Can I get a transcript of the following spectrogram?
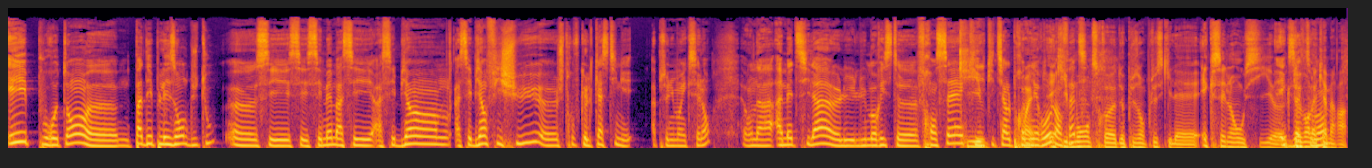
Et pour autant, euh, pas déplaisant du tout. Euh, c'est même assez, assez, bien, assez bien fichu. Euh, je trouve que le casting est absolument excellent. On a Ahmed Silla, euh, l'humoriste français, Qui- qui, qui tient le premier Ouais, rôle. et en qui fait. montre de plus en plus qu'il est excellent aussi devant la caméra.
